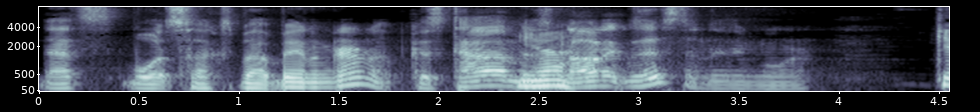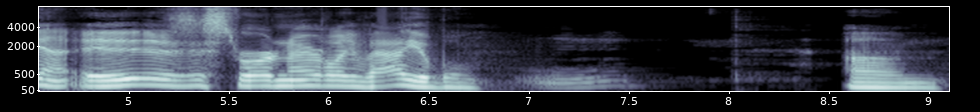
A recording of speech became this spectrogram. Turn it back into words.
that's what sucks about being a grown up because time is Yeah. non-existent anymore. Yeah, it is extraordinarily valuable. Um,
